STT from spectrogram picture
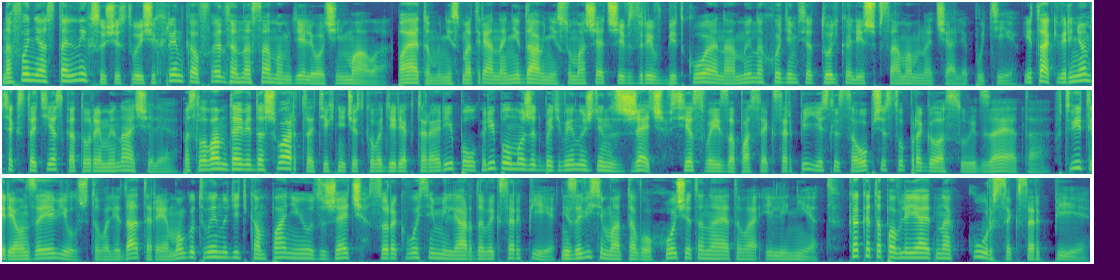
На фоне остальных существующих рынков это на самом деле очень мало. Поэтому, несмотря на недавний сумасшедший взрыв биткоина, мы находимся только лишь в самом начале пути. Итак, вернемся к статье, с которой мы начали. По словам Дэвида Шварца, технического директора Ripple, Ripple может быть вынужден сжечь все свои запасы XRP, если сообщество проголосует за это. В Твиттере он заявил, что валидаторы могут вынудить компанию сжечь 48 миллиардов XRP, независимо от того, хочет она этого или нет. Как это повлияет на курс XRP?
